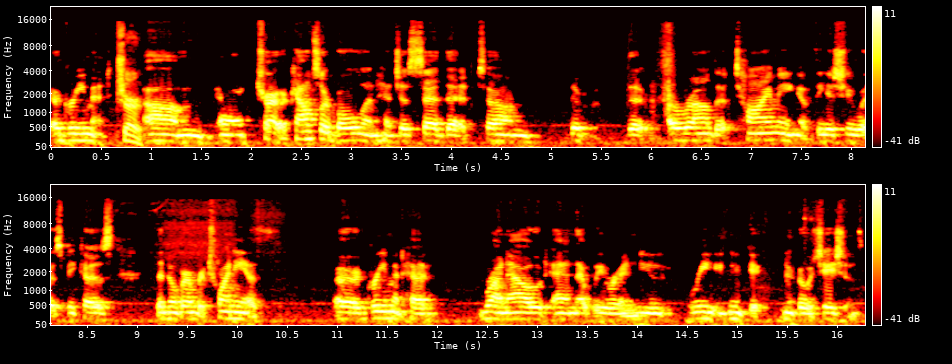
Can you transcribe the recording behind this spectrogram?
agreement. Sure. Um, uh, Councillor Bolin had just said that um, the, the around the timing of the issue was because the November 20th uh, agreement had run out and that we were in new re- negotiations,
